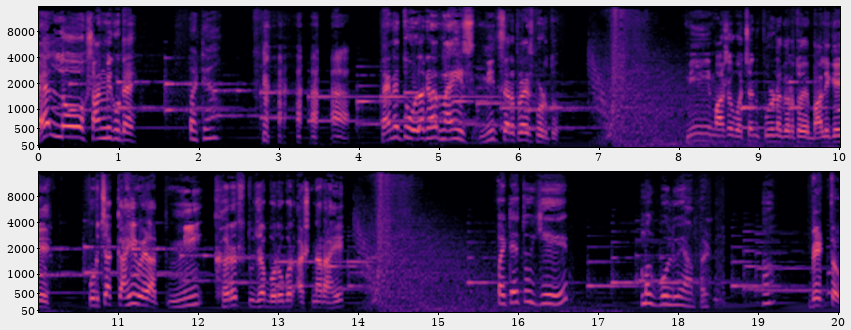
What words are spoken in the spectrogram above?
हॅलो सांग मी कुठे आहे? पट्या. नाही नाही तू ओळखणार नाहीस. मीच सरप्राईज फोडतो. मी माझं वचन पूर्ण करतोय बालिके. पुढच्या काही वेळात मी खरंच तुझ्या बरोबर असणार आहे. पट्या तू ये. मग बोलूया आपण. हा? भेटतो.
